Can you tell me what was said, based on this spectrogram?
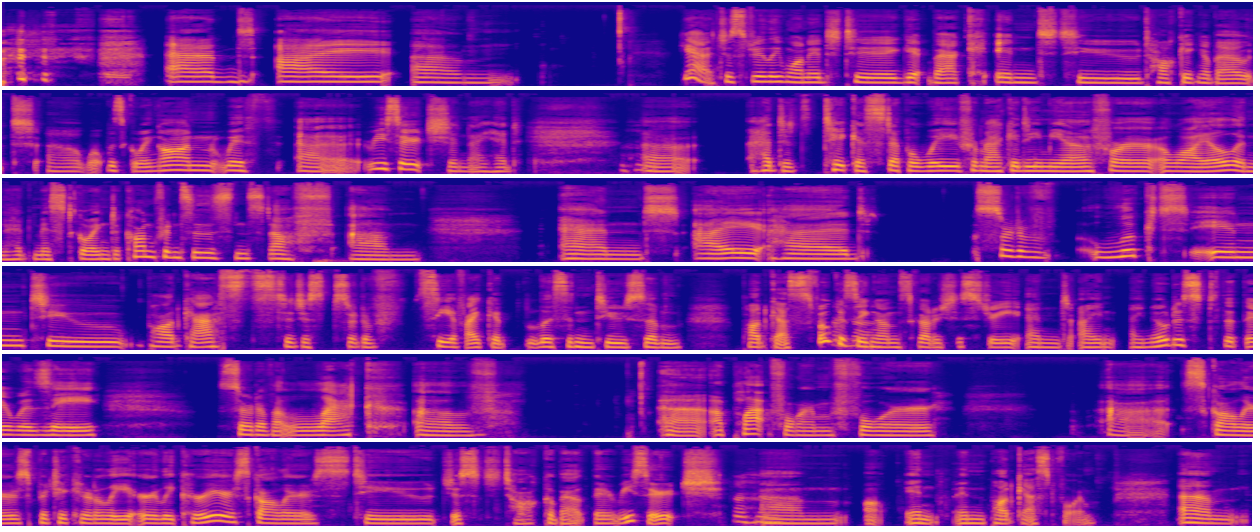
and I, um, yeah, just really wanted to get back into talking about uh, what was going on with uh, research. And I had mm-hmm. uh, had to take a step away from academia for a while and had missed going to conferences and stuff. Um, and I had sort of looked into podcasts to just sort of see if I could listen to some podcasts focusing uh-huh. on Scottish history. And I, I noticed that there was a sort of a lack of uh, a platform for uh, scholars, particularly early career scholars, to just talk about their research mm-hmm. um, uh, in in podcast form. Um,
